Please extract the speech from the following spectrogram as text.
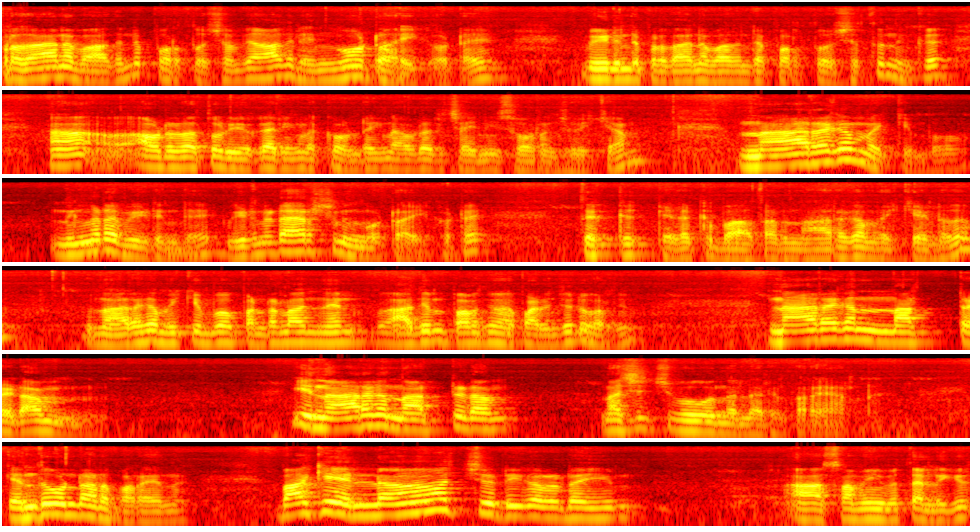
പ്രധാന വാതിന്റെ പുറത്ത് വശം വാതിൽ എങ്ങോട്ടും ആയിക്കോട്ടെ. വീടിന്റെ പ്രധാന വാതിന്റെ പുറത്ത് വശത്ത് നിങ്ങൾക്ക് ആ അവിടെ തൊടിയോ കാര്യങ്ങളൊക്കെ ഉണ്ടെങ്കിൽ അവിടെ ഒരു ചൈനീസ് ഓറഞ്ച് വയ്ക്കാം. നാരകം വയ്ക്കുമ്പോൾ നിങ്ങളുടെ വീടിന്റെ വീടിന്റെ ഡയറക്ഷൻ ഇങ്ങോട്ടും ആയിക്കോട്ടെ. തെക്ക് കിഴക്ക് ഭാഗത്താണ് നാരകം വയ്ക്കേണ്ടത്. നാരകം വയ്ക്കുമ്പോൾ പണ്ടുള്ള ഞാൻ ആദ്യം പറഞ്ഞു പഴഞ്ചൊരു പറഞ്ഞു നാരകം നട്ടിടം. ഈ നാരകം നട്ടിടം നശിച്ചു പോകുമെന്ന് എല്ലാവരും പറയാറുണ്ട്. എന്തുകൊണ്ടാണ് പറയുന്നത്? ബാക്കി എല്ലാ ചെടികളുടെയും ആ സമീപത്ത് അല്ലെങ്കിൽ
